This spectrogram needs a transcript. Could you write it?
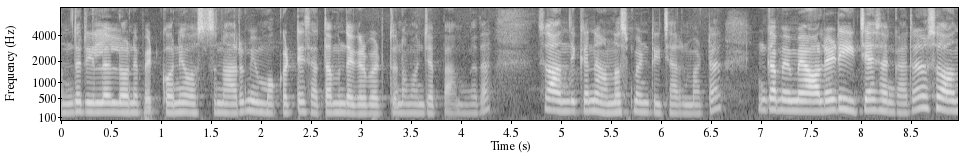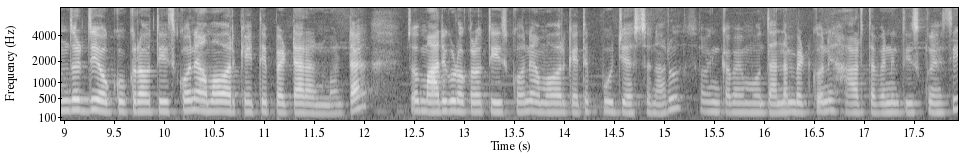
అందరు ఇళ్ళల్లోనే పెట్టుకొని వస్తున్నారు. మేము ఒక్కటే సత్తమ్మ దగ్గర పెడుతున్నామని చెప్పాము కదా. సో అందుకని అనౌన్స్మెంట్ ఇచ్చారనమాట ఇంకా మేము ఆల్రెడీ ఇచ్చేసాం కదా. సో అందరిది ఒక్కొక్కరు తీసుకొని అమ్మవారికి అయితే పెట్టారనమాట సో మాది కూడా ఒకరు తీసుకొని అమ్మవారికి అయితే పూజ చేస్తున్నారు. సో ఇంకా మేము దండం పెట్టుకొని హారతి అవన్నీ తీసుకునేసి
